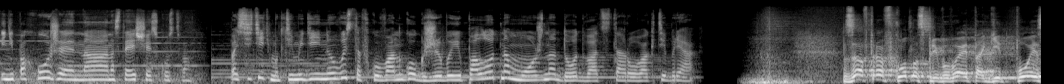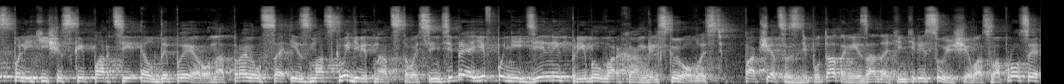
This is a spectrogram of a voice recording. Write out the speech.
и не похожее на настоящее искусство. Посетить мультимедийную выставку «Ван Гог. Живые полотна» можно до 22 октября. Завтра в Котлас прибывает агит-поезд политической партии ЛДПР. Он отправился из Москвы 19 сентября и в понедельник прибыл в Архангельскую область. Пообщаться с депутатами и задать интересующие вас вопросы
